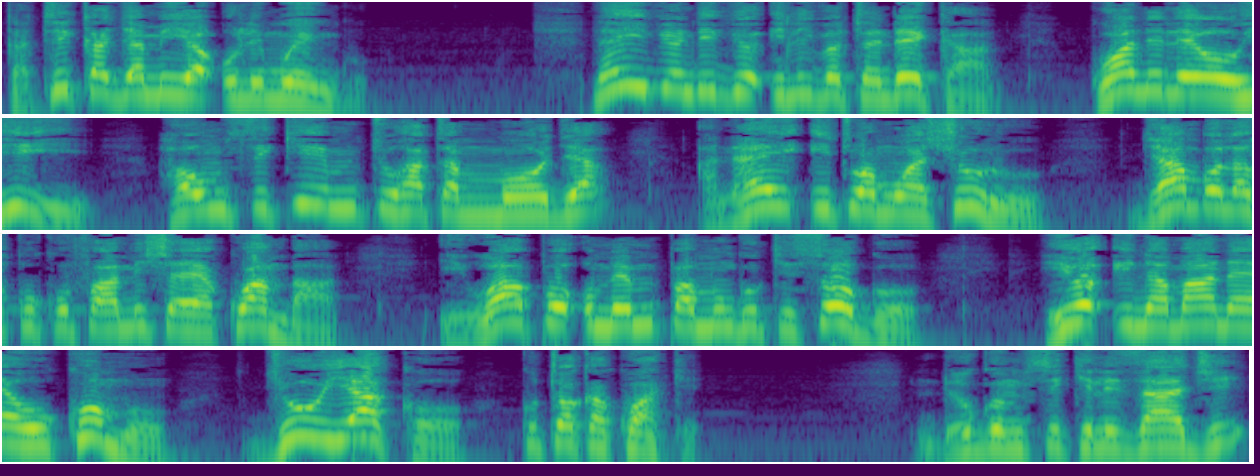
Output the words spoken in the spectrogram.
katika jamii ya ulimwengu. Na hivyo ndivyo ilivyotendeka kwani leo hii haumsikii mtu hata mmoja anayeitwa mwashuru jambo la kukufahamisha ya kwamba iwapo umempa mungu kisogo hiyo ina maana ya hukumu juu yako kutoka kwake. Ndugu msikilizaji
